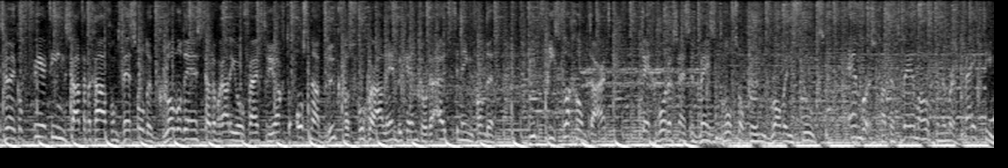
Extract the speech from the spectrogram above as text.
deze week op 14. Zaterdagavond Wessel, de Global Dance staat op Radio 538. Osna was vroeger alleen bekend door de uitvinding van de diepvries slagroomtaart. Tegenwoordig zijn ze het meest trots op hun Robin Schulz. Ambers gaat er twee omhoog nummer 15.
